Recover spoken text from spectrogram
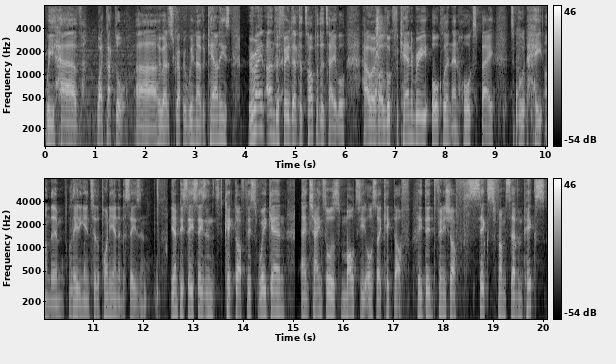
we have Waikato, uh, who had a scrappy win over counties, remain undefeated at the top of the table. However, look for Canterbury, Auckland, and Hawke's Bay to put heat on them leading into the pointy end of the season. The NPC season kicked off this weekend, and Chainsaw's multi also kicked off. He did finish off six from seven picks.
